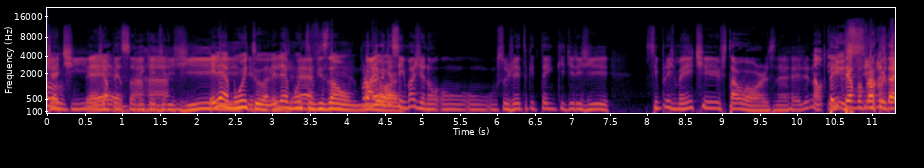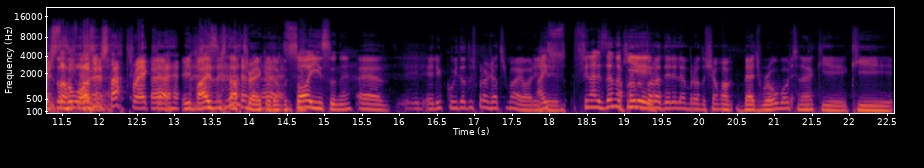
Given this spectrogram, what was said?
Projetinho, É, já pensando em quem dirigir. Ele é muito, ele é muito visão O problema maior. é que assim, imagina um, um- um sujeito que tem que dirigir simplesmente Star Wars, né? Ele não, não, tem e tempo pra cuidar de Star todos os Wars e. Star Trek, É, né? e mais o Star Trek. É, cima. só isso, né? É, ele, ele cuida dos projetos maiores Aí, dele. finalizando A aqui. produtora dele, lembrando, chama Bad Robot, né? Que, que,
